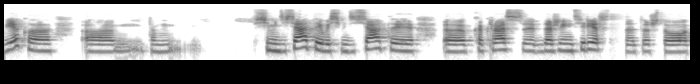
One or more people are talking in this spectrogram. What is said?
века, э, там, 70-е, 80-е, э, как раз даже интересно то, что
